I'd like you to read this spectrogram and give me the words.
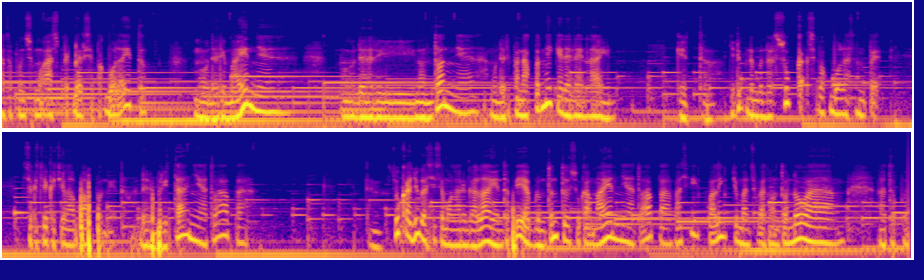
ataupun semua aspek dari sepak bola itu. Mau dari mainnya mau dari nontonnya mau dari pernak-perniknya dan lain-lain. Gitu. Jadi benar-benar suka sepak bola sampai sekecil-kecil apa pun gitu. Dari beritanya atau apa. Gitu. suka juga sih sama olahraga lain tapi ya belum tentu suka mainnya atau apa. Pasti paling cuma suka nonton doang ataupun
